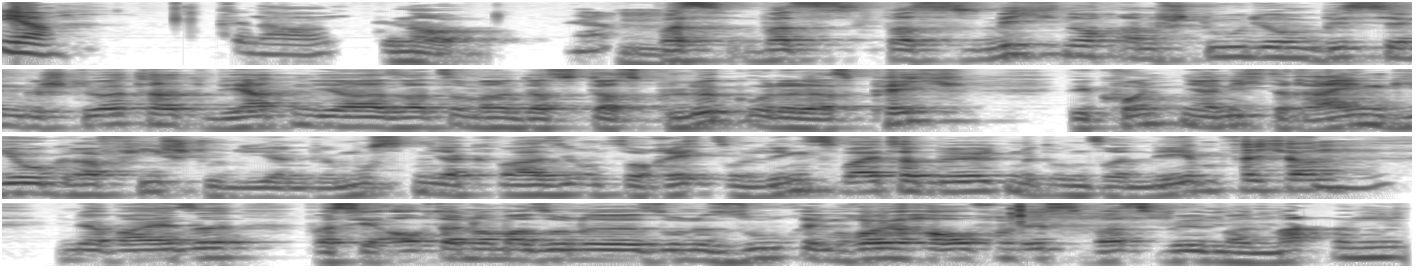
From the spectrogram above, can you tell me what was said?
Ja, genau. Genau. Ja. Mhm. Was, was, was mich noch am Studium ein bisschen gestört hat, wir hatten ja, sagen wir mal, das, das Glück oder das Pech, wir konnten ja nicht rein Geografie studieren. Wir mussten ja quasi uns noch rechts und links weiterbilden mit unseren Nebenfächern mhm. in der Weise, was ja auch dann nochmal so eine, so eine Suche im Heuhaufen ist. Was will man machen?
